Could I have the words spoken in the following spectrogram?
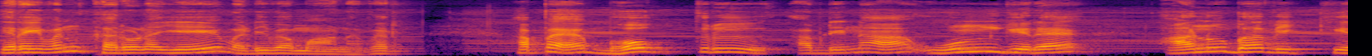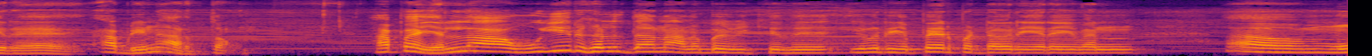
இறைவன் கருணையே வடிவமானவர். அப்போ போக்திரு அப்படின்னா உண்கிற அனுபவிக்கிற அப்படின்னு அர்த்தம். அப்போ எல்லா உயிர்கள் தான் அனுபவிக்குது? இவர் எப்பேற்பட்டவர் இறைவன்? மூ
